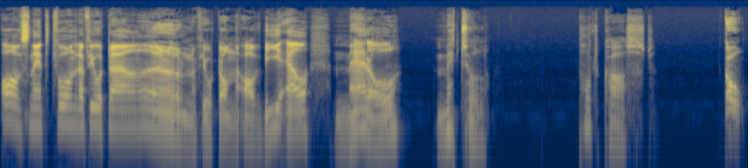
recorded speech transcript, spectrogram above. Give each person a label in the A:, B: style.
A: avsnitt 214 14 av BL Metal Metal Podcast. Go!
